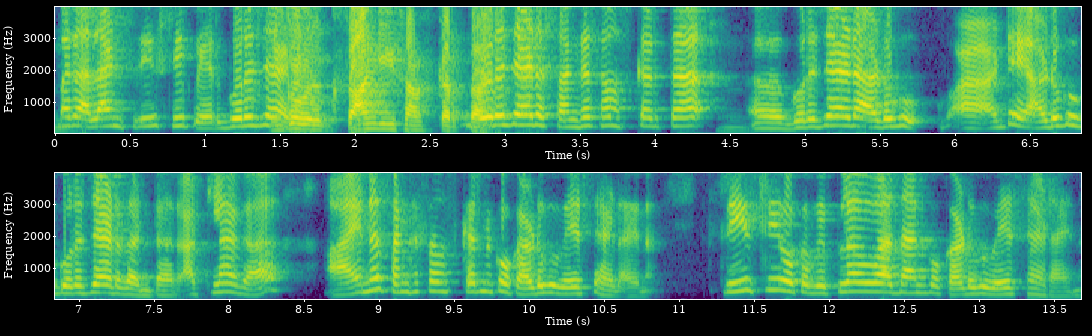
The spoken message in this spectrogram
మరి అలాంటి శ్రీశ్రీ పేరు గురజాడ. సాంఘిక సంస్కర్త. గురజాడ సంఘ సంస్కర్త గురజాడ అడుగు అంటే అడుగు గురజాడది అంటారు అట్లాగా ఆయన సంఘ సంస్కరణకు ఒక అడుగు వేశాడు ఆయన. శ్రీశ్రీ ఒక విప్లవవాదానికి ఒక అడుగు వేశాడు ఆయన.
